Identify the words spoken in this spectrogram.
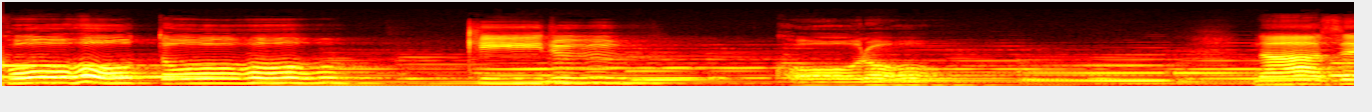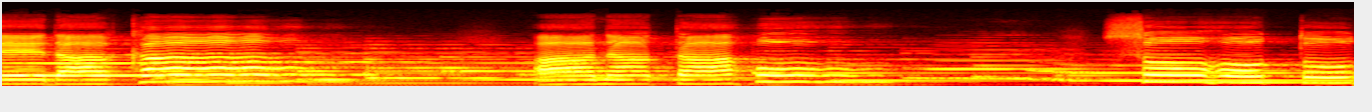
コートをきる。なぜだかあなたをそっと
